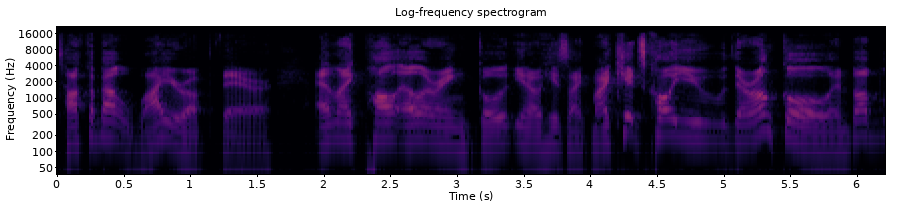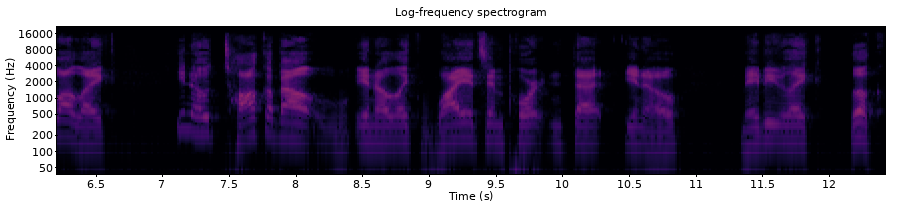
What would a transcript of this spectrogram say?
talk about why you're up there. And like Paul Ellering go, you know, he's like, my kids call you their uncle and blah, blah, blah. Like, you know, talk about, you know, like why it's important that, you know, maybe like, look,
